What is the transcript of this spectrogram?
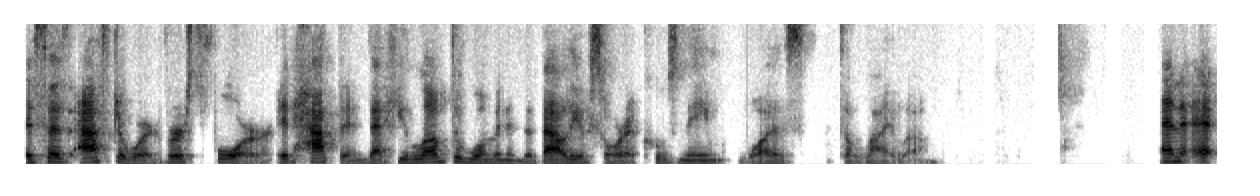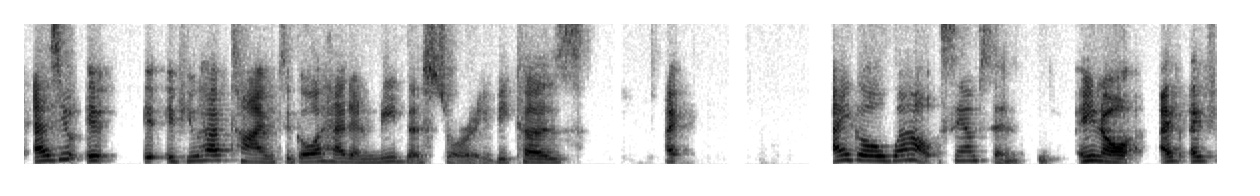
it says afterward, verse four, it happened that he loved a woman in the valley of Sorek whose name was Delilah. And as you, if, if you have time to go ahead and read this story, because I, I go, wow, Samson, you know, I, I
